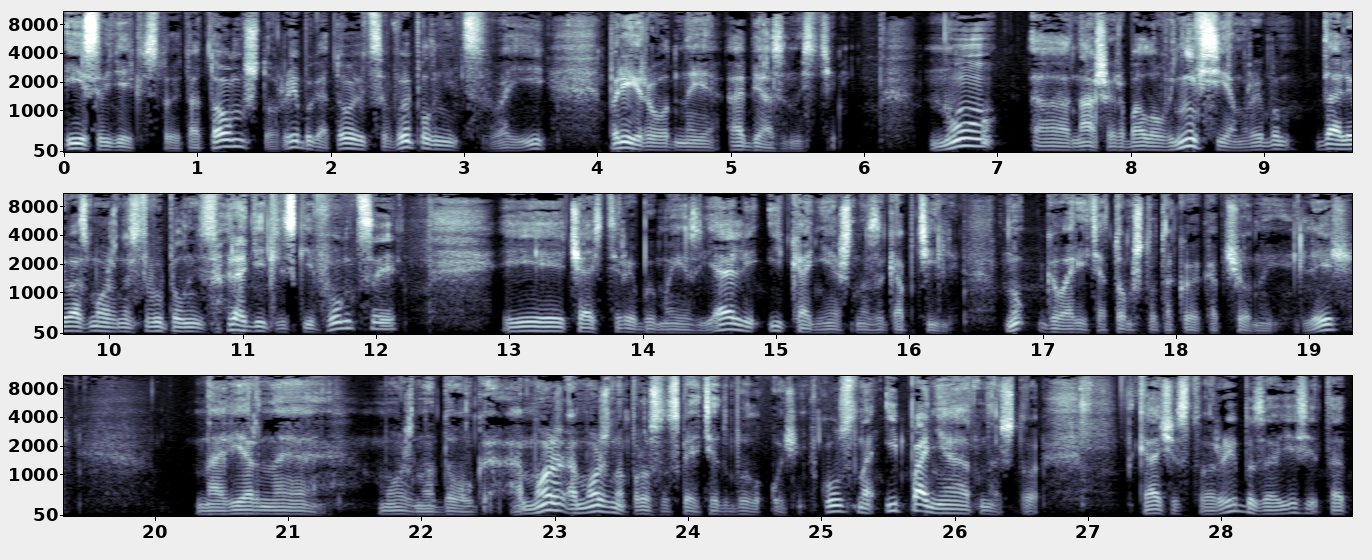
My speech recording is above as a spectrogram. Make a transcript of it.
и свидетельствуют о том, что рыба готовится выполнить свои природные обязанности. Ну, а наши рыболовы не всем рыбам дали возможность выполнить родительские функции. И части рыбы мы изъяли и, конечно, закоптили. Ну, говорить о том, что такое копченый лещ, наверное, можно долго. А, мож, а можно просто сказать, это было очень вкусно. И понятно, что качество рыбы зависит от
